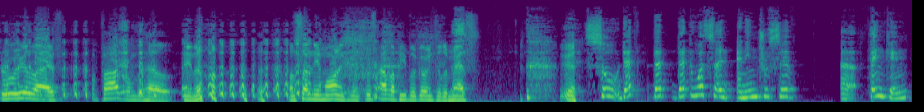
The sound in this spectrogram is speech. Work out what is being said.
the real life apart from the hell. You know, on Sunday mornings with, with other people going to the mass. Yeah, So that that that was an, an intrusive uh, thinking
